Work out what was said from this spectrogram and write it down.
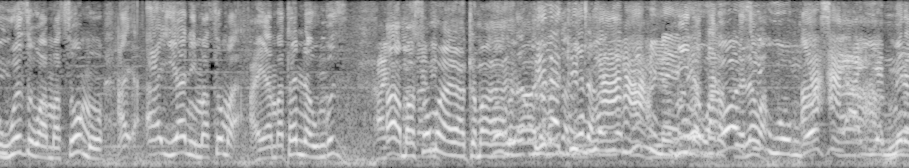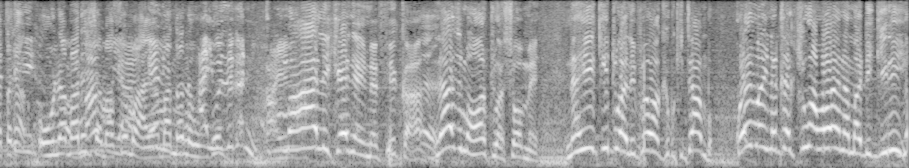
uwezo wa masomo ay- yani masomo hayaambatani na uongozi. Ah masomo kitu yenye mimi naelewa, uongozi, mimi nataka unamaanisha haiwezekani. mahali Kenya imefika lazima watu wasome. Na hii kitu walipewa kitambo. Kwa hivyo inatakiwa wawe na madigirii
